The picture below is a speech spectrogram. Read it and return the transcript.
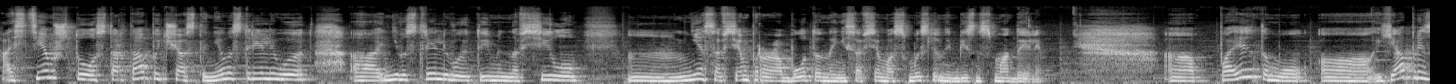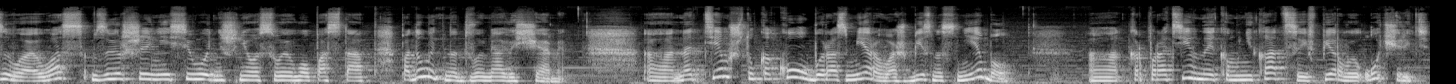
а с тем, что стартапы часто не выстреливают, а, не выстреливают именно в силу не совсем проработанной, не совсем осмысленной бизнес-модели. А, поэтому а, я призываю вас в завершении сегодняшнего своего поста подумать над двумя вещами. Над тем, что какого бы размера ваш бизнес не был, корпоративные коммуникации в первую очередь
